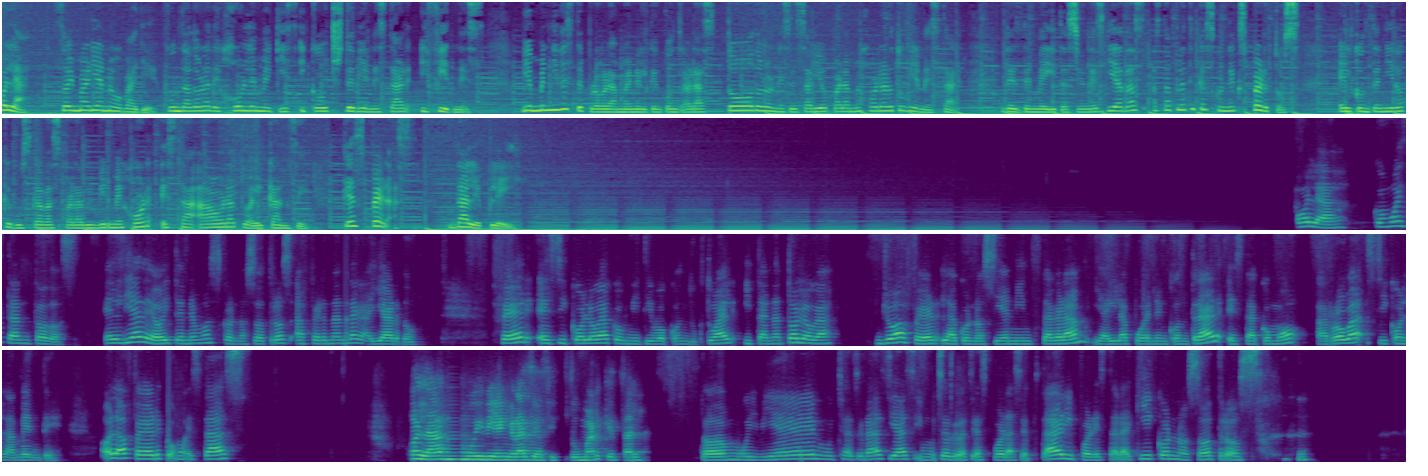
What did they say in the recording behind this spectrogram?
Hola, soy Mariana Ovalle, fundadora de Whole y coach de bienestar y fitness. Bienvenido a este programa en el que encontrarás todo lo necesario para mejorar tu bienestar, desde meditaciones guiadas hasta pláticas con expertos. El contenido que buscabas para vivir mejor está ahora a tu alcance. ¿Qué esperas? Dale play. Hola, ¿cómo están todos? El día de hoy tenemos con nosotros a Fernanda Gallardo. Fer es psicóloga cognitivo-conductual y tanatóloga. Yo a Fer la conocí en Instagram y ahí la pueden encontrar. Está como arroba sí con la mente. Hola Fer, ¿cómo estás? Hola, muy bien, gracias. ¿Y tú, Mar, qué tal? Todo muy bien, muchas gracias y muchas gracias por aceptar y por estar aquí con nosotros.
